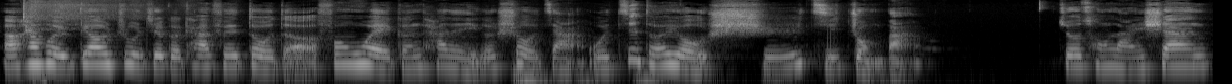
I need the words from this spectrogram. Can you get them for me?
然后它会标注这个咖啡豆的风味跟它的一个售价，我记得有十几种吧。就从蓝山，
